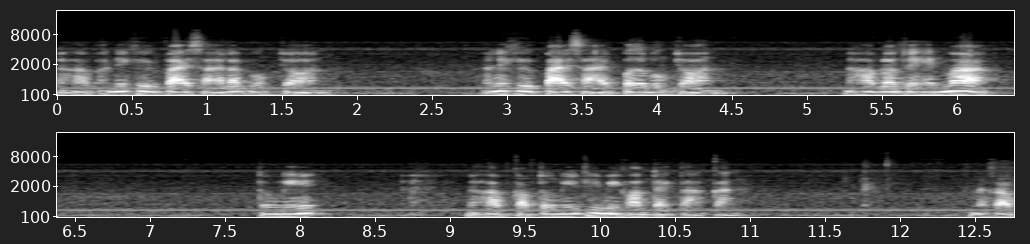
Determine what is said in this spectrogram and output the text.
นะครับ อันนี้คือปลายสายรัดวงจร อันนี้คือปลายสายเปิดวงจรนะครับ เราจะเห็นว่า ตรงนี้นะครับ กับตรงนี้ที่มีความแตกต่างกันนะครับ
